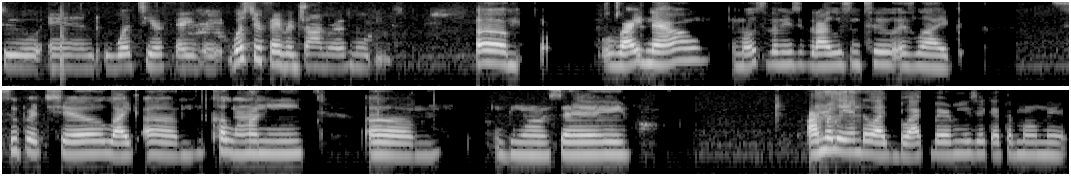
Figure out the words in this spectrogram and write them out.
to, and what's your favorite? What's your favorite genre of movies? Um, right now, most of the music that I listen to is like super chill, like um Kehlani, um Beyonce. I'm really into like Black Bear music at the moment.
